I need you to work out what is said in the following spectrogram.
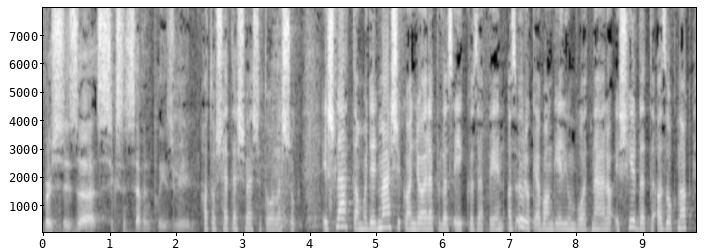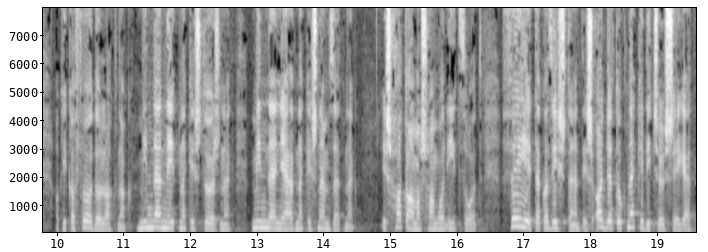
verses uh, 6 and 7, please read. 6-os, 7-es verset olvassuk. És láttam, hogy egy másik angyal repül az ég közepén, az örök evangélium volt nála, és hirdette azoknak, akik a földön laknak, minden népnek és törzsnek, minden nyelvnek és nemzetnek. És hatalmas hangon így szólt, féljétek az Istent, és adjatok neki dicsőséget,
